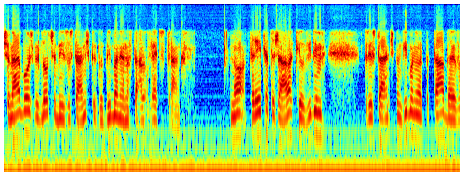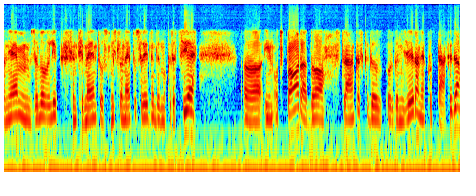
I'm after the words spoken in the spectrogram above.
Še najbolj bi bilo, če bi iz ustaniškega gibanja nastalo več strank. No, tretja težava, ki jo vidim pri ustaniškem gibanju, je pa ta, da je v njem zelo velik sentimentov v smislu neposredne demokracije uh, in odpora do strankarskega organiziranja kot takega.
